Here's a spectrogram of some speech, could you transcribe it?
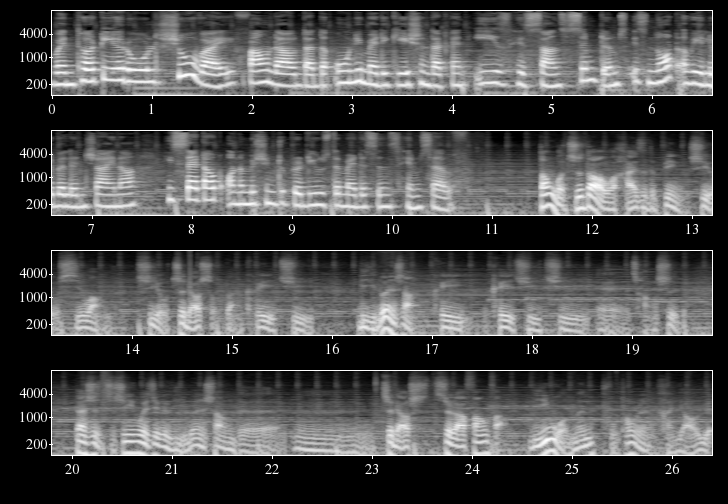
When 30 year old Xu Wei found out that the only medication that can ease his son's symptoms is not available in China, he set out on a mission to produce the medicines himself. 当我知道我孩子的病是有希望的，是有治疗手段可以去，理论上可以可以去去呃尝试的。但是只是因为这个理论上的嗯治疗治疗方法离我们普通人很遥远。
